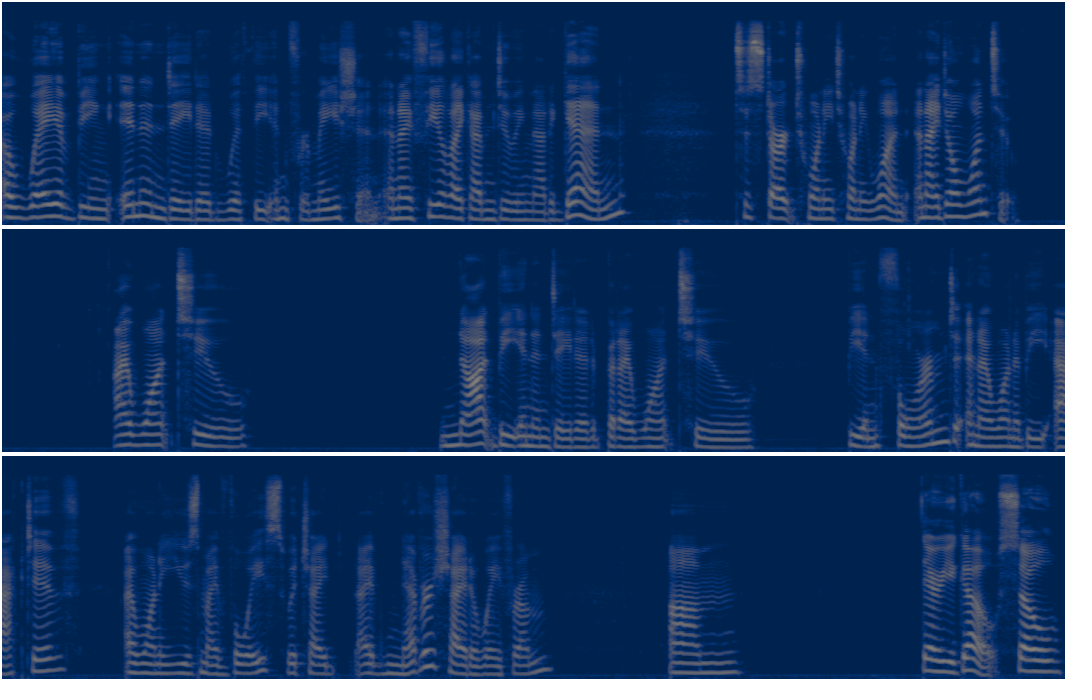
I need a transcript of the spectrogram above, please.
a way of being inundated with the information. And I feel like I'm doing that again to start 2021. And I don't want to. I want to not be inundated, but I want to be informed and I want to be active. I want to use my voice, which I I've never shied away from. Um there you go. So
